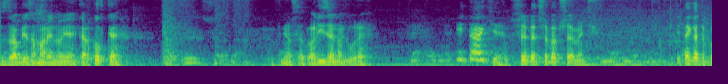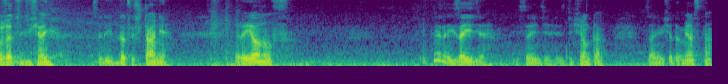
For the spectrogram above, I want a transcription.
zrobię, zamarynuję karkówkę, wniosę walizę na górę i takie, szybę trzeba przemyć i tego typu rzeczy dzisiaj, czyli doczyszczanie rejonów. I tyle, i zejdzie. I zejdzie. Jest dziesiąta, zanim się do miasta.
